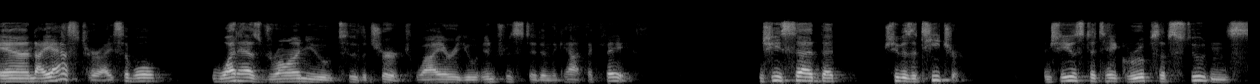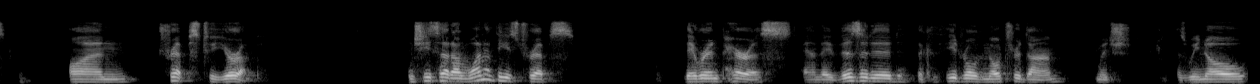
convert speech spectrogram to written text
And I asked her, I said, Well, what has drawn you to the church? Why are you interested in the Catholic faith? And she said that she was a teacher and she used to take groups of students on trips to Europe. And she said on one of these trips, they were in Paris and they visited the Cathedral of Notre Dame, which, as we know,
